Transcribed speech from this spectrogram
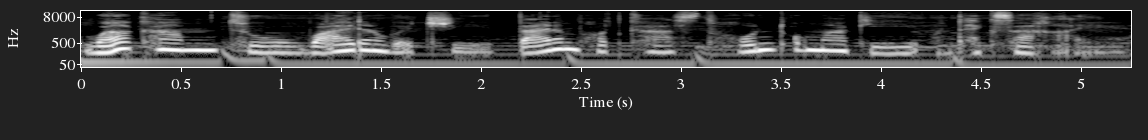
Welcome to Wild and Witchy, deinem Podcast rund um Magie und Hexerei.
